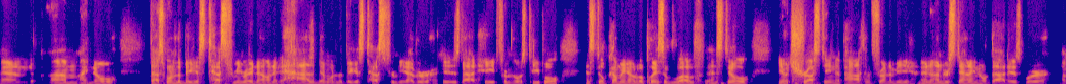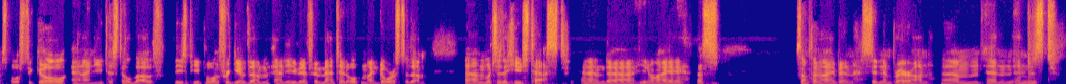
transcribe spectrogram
And um, I know that's one of the biggest tests for me right now and it has been one of the biggest tests for me ever is that hate from those people and still coming out of a place of love and still you know trusting the path in front of me and understanding no that is where i'm supposed to go and i need to still love these people and forgive them and even if it meant it open my doors to them um, which is a huge test. And uh, you know i that's something i've been sitting in prayer on um, and and just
